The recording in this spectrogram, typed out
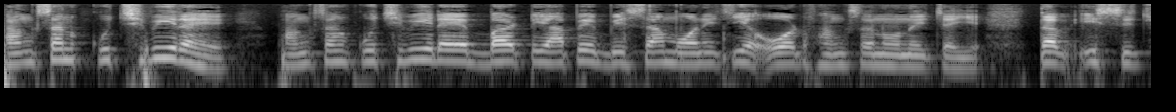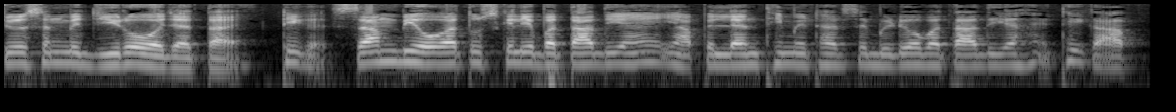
फ़ंक्शन कुछ भी रहे फ़ंक्शन कुछ भी रहे बट यहाँ पे विषम होनी चाहिए ओड फ़ंक्शन होनी चाहिए। तब इस सिचुएशन में ज़ीरो हो जाता है। ठीक है? सम भी होगा तो उसके लिए बता दिया है। यहाँ पे लेंथी मेथड से वीडियो बता दिया है। ठीक है? आप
